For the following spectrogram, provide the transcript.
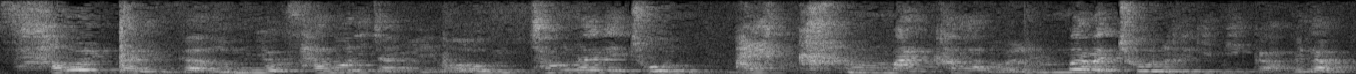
4월달이니까 음력 3월이잖아요. 엄청나게 좋은 말캉말캉한 얼마나 좋은 흙입니까? 그냥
